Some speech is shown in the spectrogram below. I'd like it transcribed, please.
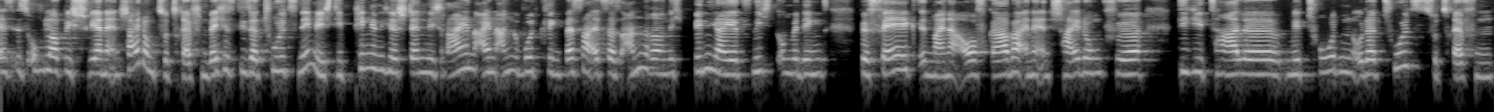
es ist unglaublich schwer, eine Entscheidung zu treffen. Welches dieser Tools nehme ich? Die pingen hier ständig rein. Ein Angebot klingt besser als das andere. Und ich bin ja jetzt nicht unbedingt befähigt in meiner Aufgabe, eine Entscheidung für digitale Methoden oder Tools zu treffen.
